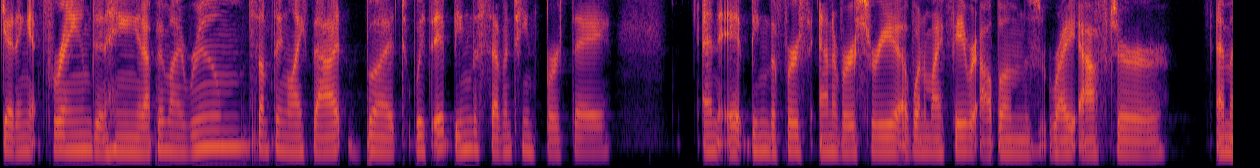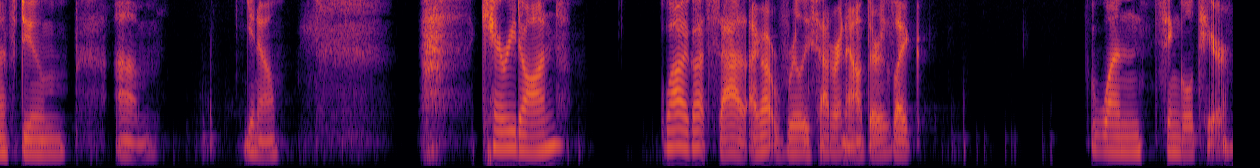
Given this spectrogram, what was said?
getting it framed and hanging it up in my room, something like that. But with it being the 17th birthday and it being the first anniversary of one of my favorite albums right after MF Doom, um, you know, carried on. Wow, I got sad. I got really sad right now. There's like one single tear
